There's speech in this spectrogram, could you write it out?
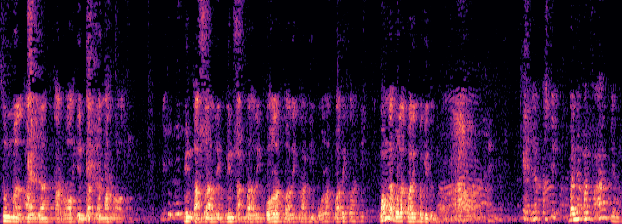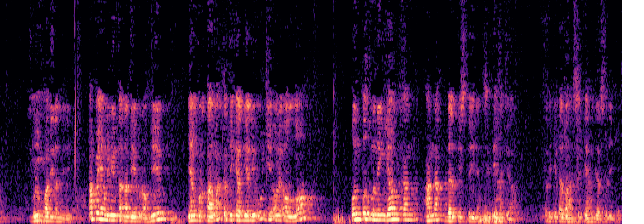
Summal auda karrotin ba'da marrot. Minta balik, minta balik, bolak-balik lagi, bolak-balik lagi. Mau nggak bolak-balik begitu? Ya pasti banyak manfaatnya. Belum fadilah ini. Apa yang diminta Nabi Ibrahim? Yang pertama ketika dia diuji oleh Allah untuk meninggalkan anak dan istrinya Siti Hajar. Tadi kita bahas Siti Hajar sedikit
